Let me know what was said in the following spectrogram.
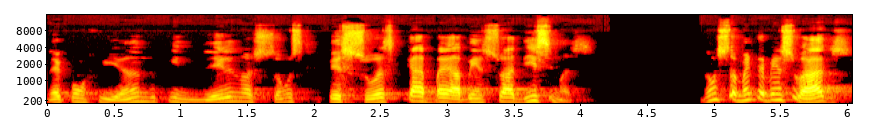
né, confiando que nele nós somos pessoas abençoadíssimas. Não somente abençoados.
